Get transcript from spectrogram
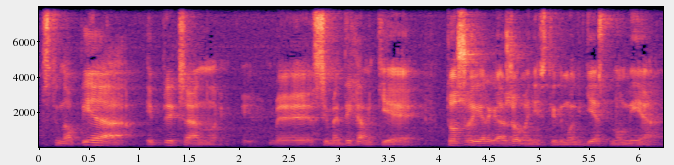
στην οποία υπήρξαν, ε, συμμετείχαν και τόσο οι εργαζόμενοι στη Δημοτική Αστυνομία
